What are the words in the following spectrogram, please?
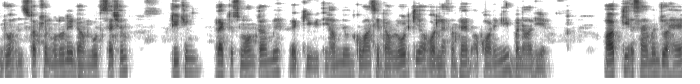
जो इंस्ट्रक्शन उन्होंने download session teaching practice long term में रखी हुई थी। हमने उनको वहाँ से डाउनलोड किया और लेसन प्लान अकॉर्डिंगली बना लिए। आपकी असाइनमेंट जो है,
